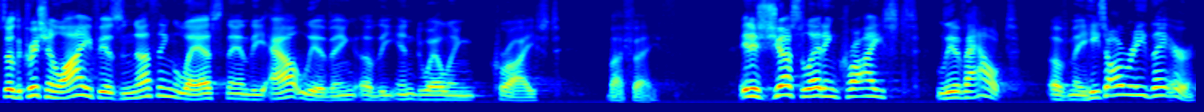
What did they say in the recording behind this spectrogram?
So the Christian life is nothing less than the outliving of the indwelling Christ by faith. It is just letting Christ live out of me. He's already there.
